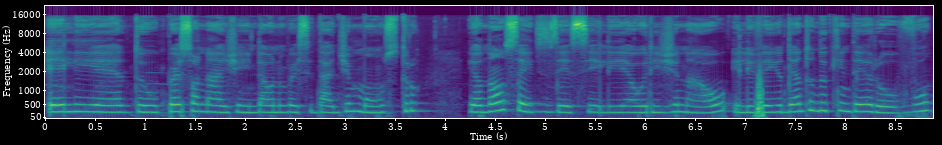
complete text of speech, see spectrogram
ele é do personagem da Universidade Monstro. Eu não sei dizer se ele é original. Ele veio dentro do Kinder Ovo.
